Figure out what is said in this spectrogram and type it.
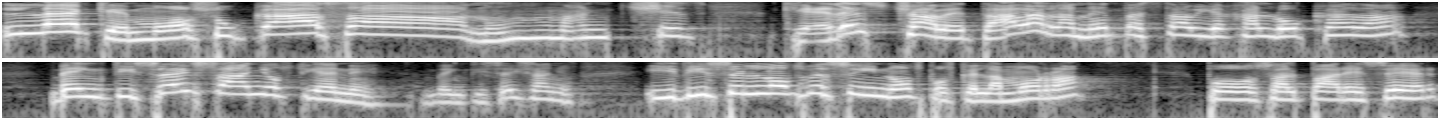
Le quemó su casa. No manches, qué deschavetada la neta esta vieja loca, ¿da? 26 años tiene, 26 años. Y dicen los vecinos, pues que la morra, pues al parecer,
